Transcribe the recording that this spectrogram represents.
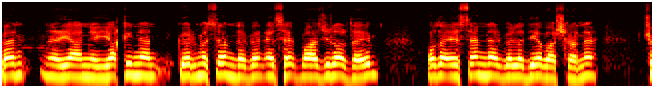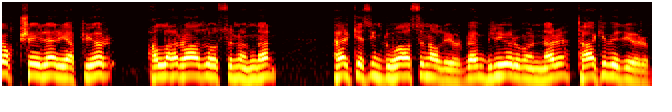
Ben e, yani yakinen görmesem de ben Esen, Bağcılar'dayım. O da Esenler Belediye Başkanı. Çok şeyler yapıyor. Allah razı olsun ondan. Herkesin duasını alıyor. Ben biliyorum onları, takip ediyorum.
